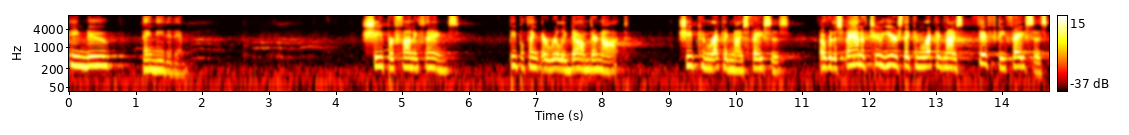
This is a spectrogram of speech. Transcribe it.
He knew they needed Him. Sheep are funny things. People think they're really dumb, they're not. Sheep can recognize faces. Over the span of two years, they can recognize 50 faces.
